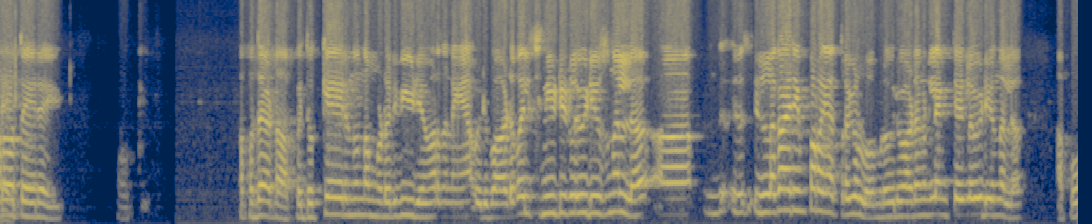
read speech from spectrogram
അറുപത്തയ്യായിരം. ഓക്കെ. അപ്പൊ ചേട്ടാ അപ്പൊ ഇതൊക്കെ ആയിരുന്നു നമ്മുടെ ഒരു വീഡിയോ എന്ന് പറഞ്ഞിട്ടുണ്ടെങ്കിൽ ഒരുപാട് വലിച്ചു നീട്ടിയിട്ടുള്ള വീഡിയോസ് ഒന്നല്ല ഉള്ള കാര്യം പറയാം ഉള്ളൂ. നമ്മൾ ഒരുപാട് ലെങ്ത് ആയിട്ടുള്ള വീഡിയോ ഒന്നല്ല അപ്പോ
